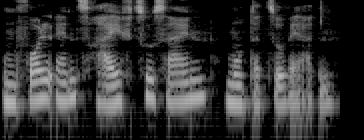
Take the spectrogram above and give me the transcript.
um vollends reif zu sein, Mutter zu werden.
